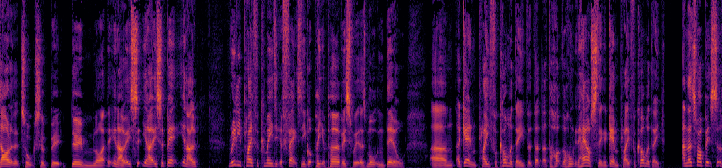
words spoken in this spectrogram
Dalek that talks a bit dim, like you know, it's you know, it's a bit you know, really play for comedic effects, and you have got Peter Purves with, as Morton Dill. Um, again, play for comedy. The, the, the, the haunted house thing again, play for comedy. And that's why I'm a bit su-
